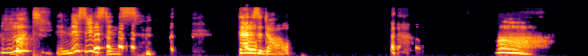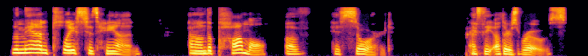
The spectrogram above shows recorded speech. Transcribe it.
but in this instance, that is Oh, a dom. wow. the man placed his hand on the pommel of his sword as the others rose.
